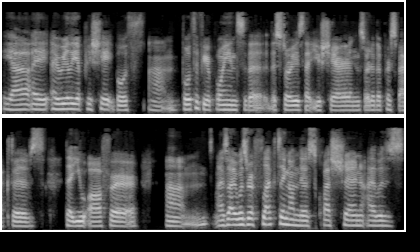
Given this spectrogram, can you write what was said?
Yeah, I, I really appreciate both um, both of your points, the the stories that you share, and sort of the perspectives that you offer. Um, as I was reflecting on this question, I was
